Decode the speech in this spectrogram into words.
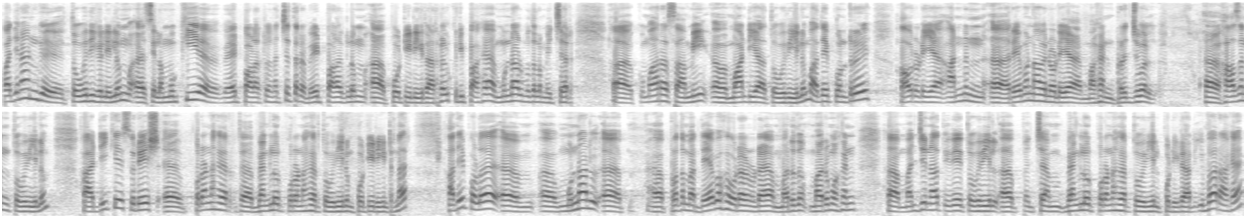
பதினான்கு தொகுதிகளிலும் சில முக்கிய வேட்பாளர்கள் நட்சத்திர வேட்பாளர்களும் போட்டியிடுகிறார்கள். குறிப்பாக முன்னாள் முதலமைச்சர் குமாரசாமி மாண்டியா தொகுதியிலும். அதே போன்று அவருடைய அண்ணன் ரேவண்ணாவினுடைய மகன் பிரஜ்வல் ஹாசன் தொகுதியிலும் டி கே சுரேஷ் புறநகர் பெங்களூர் புறநகர் தொகுதியிலும் போட்டியிடுகின்றனர். அதே போல் முன்னாள் பிரதமர் தேவகவுடனுடைய மருத மருமகன் மஞ்சுநாத் இதே தொகுதியில் பெங்களூர் புறநகர் தொகுதியில் போட்டியிடுகிறார். இவ்வாறாக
